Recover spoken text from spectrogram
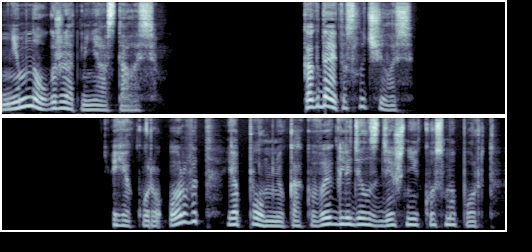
Немного же от меня осталось. Когда это случилось? Я Кура Орват, я помню, как выглядел здешний космопорт.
